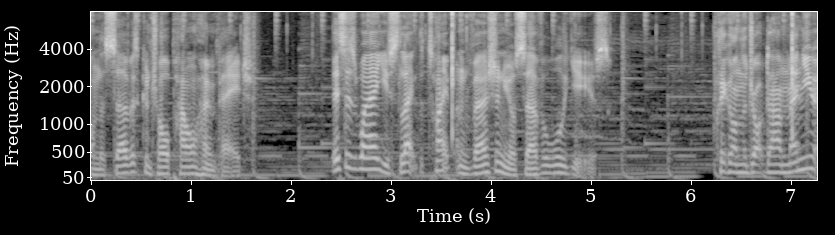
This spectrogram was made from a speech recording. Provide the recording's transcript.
on the server's control panel homepage. This is where you select the type and version your server will use. Click on the drop down menu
